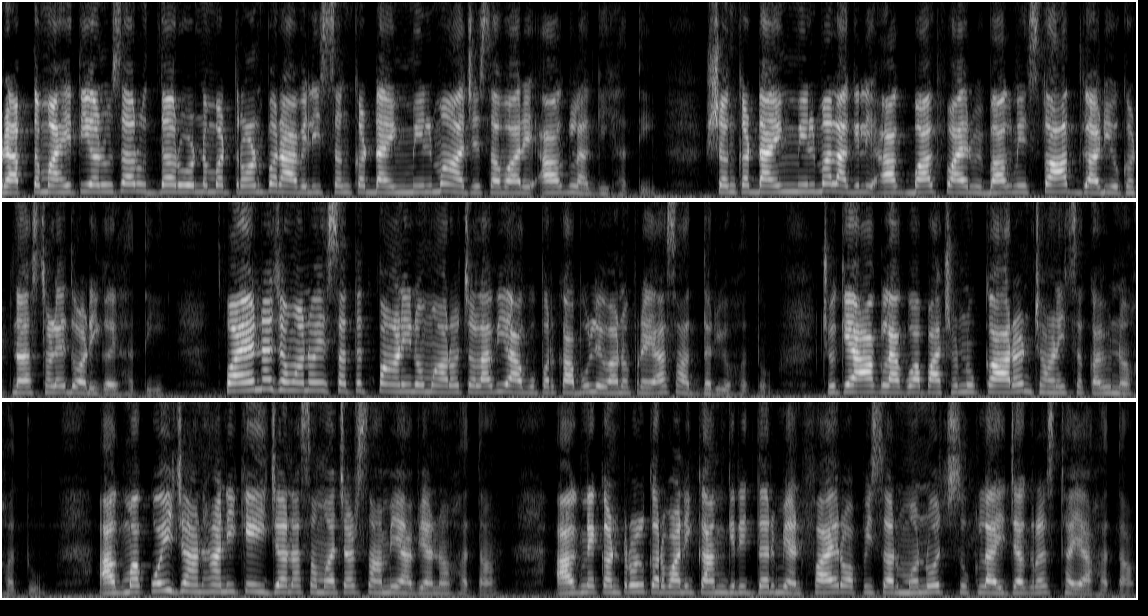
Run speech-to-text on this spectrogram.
પ્રાપ્ત માહિતી અનુસાર ઉદ્ધા રોડ નંબર ત્રણ પર આવેલી શંકર ડાઇંગ મિલમાં આજે સવારે આગ લાગી હતી. શંકર ડાઇંગ મિલમાં લાગેલી આગ બાદ ફાયર વિભાગની સાત ગાડીઓ ઘટના સ્થળે દોડી ગઈ હતી. ફાયરના જવાનોએ સતત પાણીનો મારો ચલાવી આગ ઉપર કાબૂ લેવાનો પ્રયાસ હાથ ધર્યો હતો. જો કે આગ લાગવા પાછળનું કારણ જાણી શકાયું ન હતું. આગમાં કોઈ જાનહાનિ કે ઈજાના સમાચાર સામે આવ્યા ન હતા. આગને કંટ્રોલ કરવાની કામગીરી દરમિયાન ફાયર ઓફિસર મનોજ શુક્લા ઈજાગ્રસ્ત થયા હતા.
